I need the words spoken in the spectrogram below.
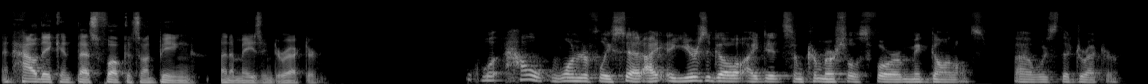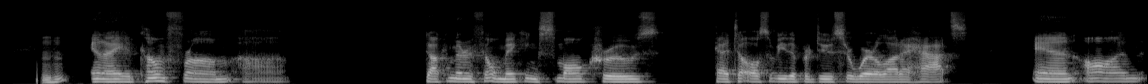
and how they can best focus on being an amazing director. Well, how wonderfully said. I years ago I did some commercials for McDonald's. Uh, was the director, mm-hmm. and I had come from uh, documentary filmmaking, small crews. Had to also be the producer, wear a lot of hats. And on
